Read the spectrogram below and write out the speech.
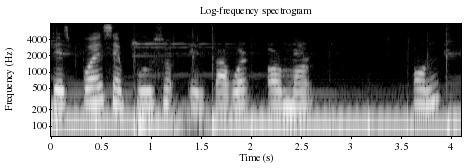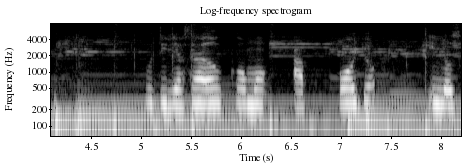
Después se puso el Power Armor On utilizado como apoyo y los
